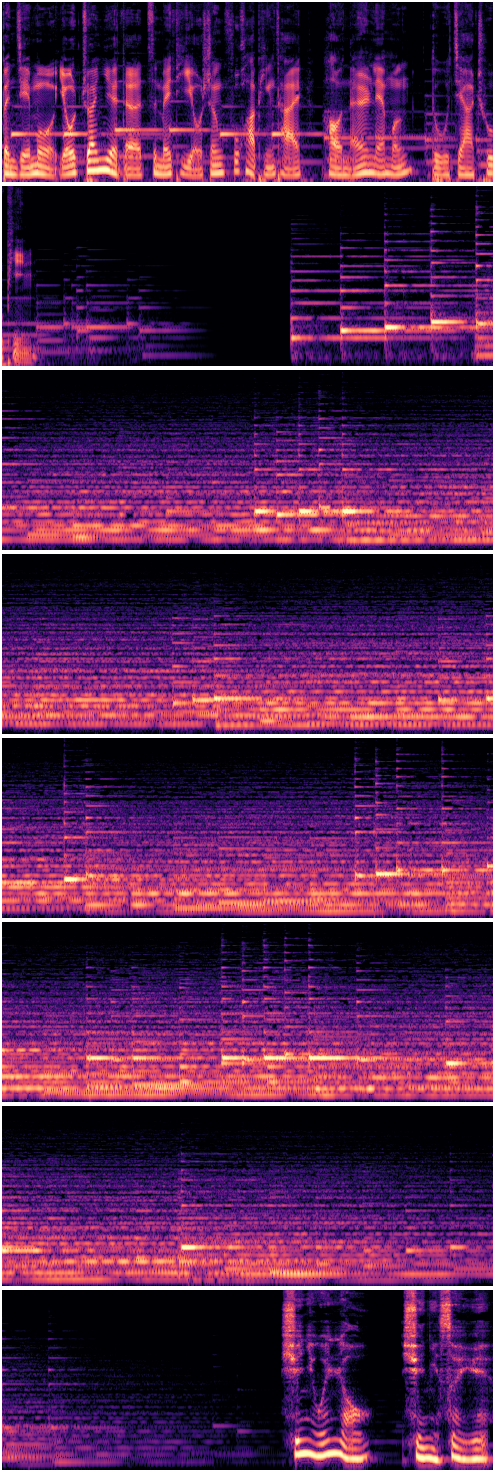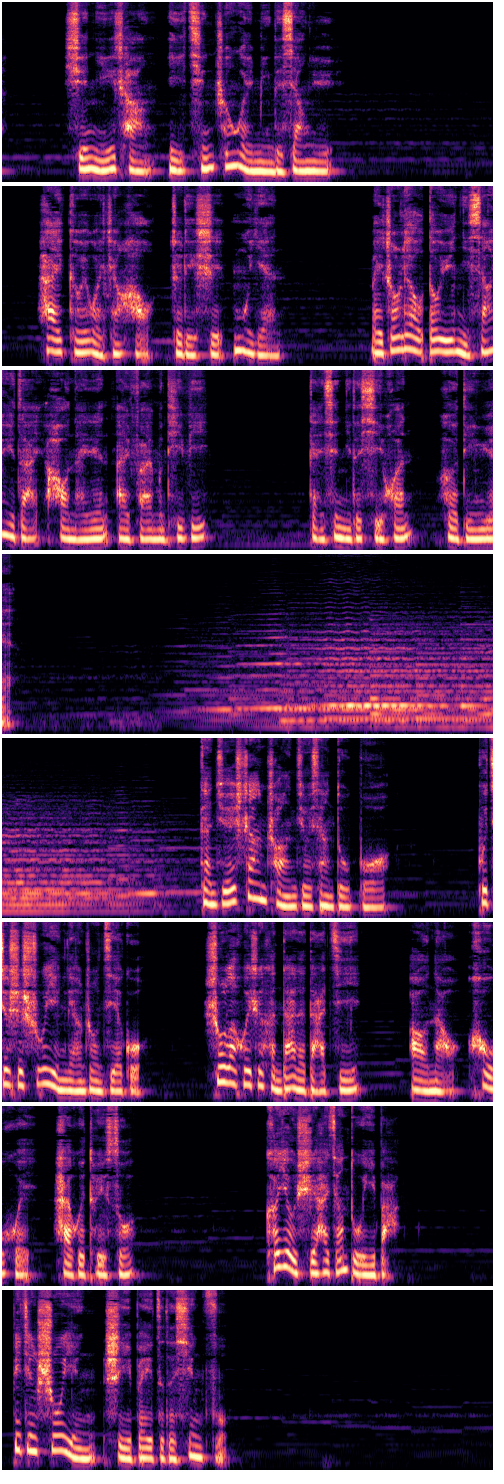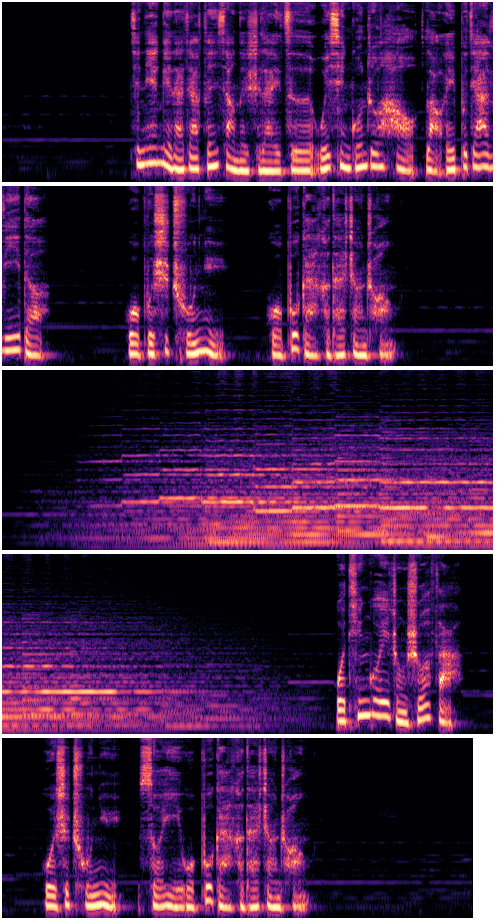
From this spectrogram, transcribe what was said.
本节目由专业的自媒体有声孵化平台好男人联盟独家出品。许你温柔，许你岁月，许你一场以青春为名的相遇。嗨，各位晚上好，这里是慕言，每周六都与你相遇在好男人 FM TV，感谢你的喜欢和订阅。感觉上床就像赌博，不就是输赢两种结果？输了会是很大的打击，懊恼、后悔，还会退缩。可有时还想赌一把，毕竟输赢是一辈子的幸福。今天给大家分享的是来自微信公众号“老 A 不加 V” 的“我不是处女，我不敢和他上床”。我听过一种说法，我是处女，所以我不敢和他上床。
